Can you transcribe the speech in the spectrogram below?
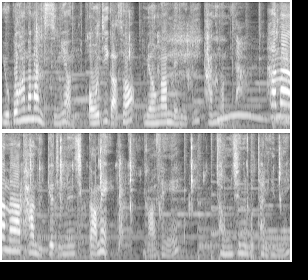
요거 하나만 있으면 어디 가서 명함 내밀기 가능합니다. 하나하나 다 느껴지는 식감에 맛에 정신을 못 차리겠네.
